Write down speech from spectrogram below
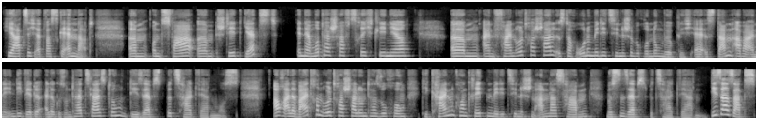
Hier hat sich etwas geändert. Ähm, und zwar ähm, steht jetzt in der Mutterschaftsrichtlinie, ähm, ein Feinultraschall ist auch ohne medizinische Begründung möglich. Er ist dann aber eine individuelle Gesundheitsleistung, die selbst bezahlt werden muss. Auch alle weiteren Ultraschalluntersuchungen, die keinen konkreten medizinischen Anlass haben, müssen selbst bezahlt werden. Dieser Satz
